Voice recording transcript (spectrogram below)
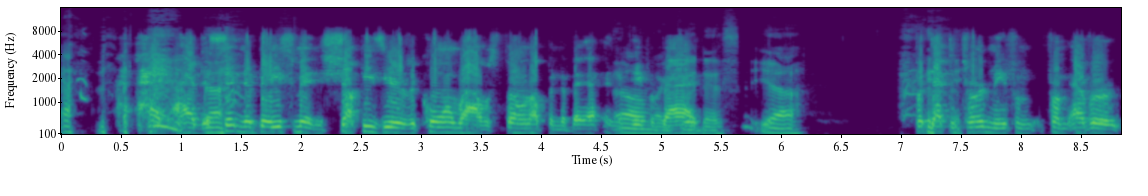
I had, I had to sit in the basement and shuck these ears of corn while I was thrown up in the ba- in the oh paper my bag. goodness. Yeah. But that deterred me from from ever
